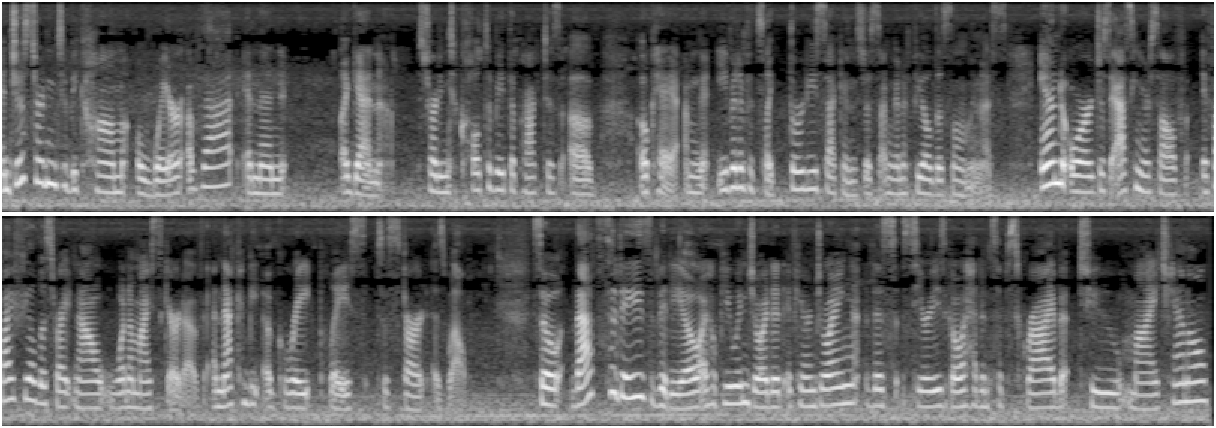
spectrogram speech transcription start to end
and just starting to become aware of that. And then again, starting to cultivate the practice of okay, I'm gonna, even if it's like 30 seconds, just I'm gonna feel this loneliness. And or just asking yourself, if I feel this right now, what am I scared of? And that can be a great place to start as well. So that's today's video. I hope you enjoyed it. If you're enjoying this series, go ahead and subscribe to my channel.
